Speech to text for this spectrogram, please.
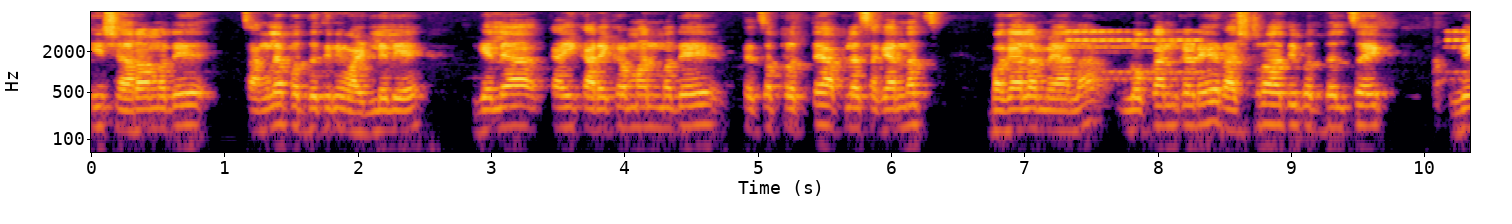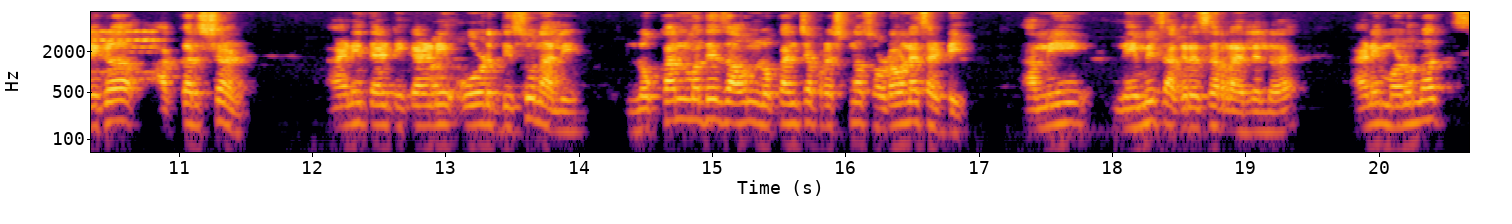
ही शहरामध्ये चांगल्या पद्धतीने वाढलेली आहे. गेल्या काही कार्यक्रमांमध्ये त्याचा प्रत्यय आपल्या सगळ्यांनाच बघायला मिळाला. लोकांकडे राष्ट्रवादीबद्दलचं एक वेगळं आकर्षण आणि त्या ठिकाणी ओढ दिसून आली. लोकांमध्ये जाऊन लोकांच्या प्रश्न सोडवण्यासाठी आम्ही नेहमीच अग्रेसर राहिलेलो आहे. आणि म्हणूनच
